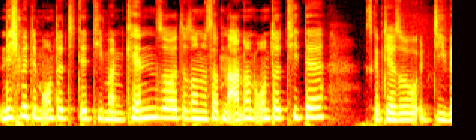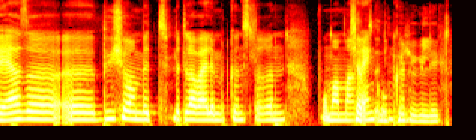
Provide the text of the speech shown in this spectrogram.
nicht mit dem Untertitel, die man kennen sollte, sondern es hat einen anderen Untertitel. Es gibt ja so diverse äh, Bücher mit mittlerweile mit Künstlerinnen, wo man mal Ich es in die reingucken kann. Küche gelegt.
